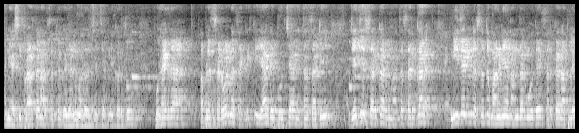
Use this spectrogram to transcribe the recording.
आणि अशी प्रार्थना संत गजानन महाराजांच्या चरणी करतो. पुन्हा एकदा आपल्या सर्वांना सांगेल की या डेपोच्या हितासाठी जे जे सरकार म्हणून आता सरकार मी जरी नसलं तर माननीय आमदार महोदय सरकार आपले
